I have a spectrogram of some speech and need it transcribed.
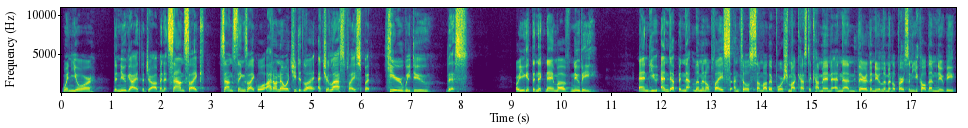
when you're the new guy at the job. And it sounds like, sounds things like, well, I don't know what you did at your last place, but here we do this. Or you get the nickname of newbie. And you end up in that liminal place until some other poor schmuck has to come in, and then they're the new liminal person. You call them newbie.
